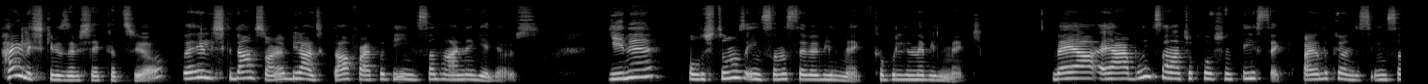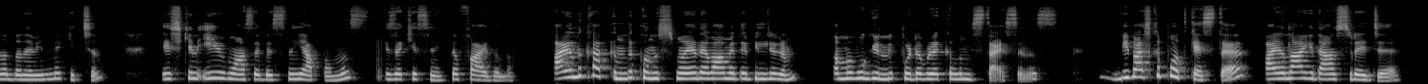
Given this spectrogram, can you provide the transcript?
her ilişki bize bir şey katıyor ve her ilişkiden sonra birazcık daha farklı bir insan haline geliyoruz. Yeni oluştuğumuz insanı sevebilmek, kabullenebilmek veya eğer bu insandan çok hoşnut değilsek ayrılık öncesi insana dönebilmek için ilişkinin iyi bir muhasebesini yapmamız bize kesinlikle faydalı. Ayrılık hakkında konuşmaya devam edebilirim ama bugünlük burada bırakalım isterseniz. Bir başka podcast'te ayrılığa giden süreci,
